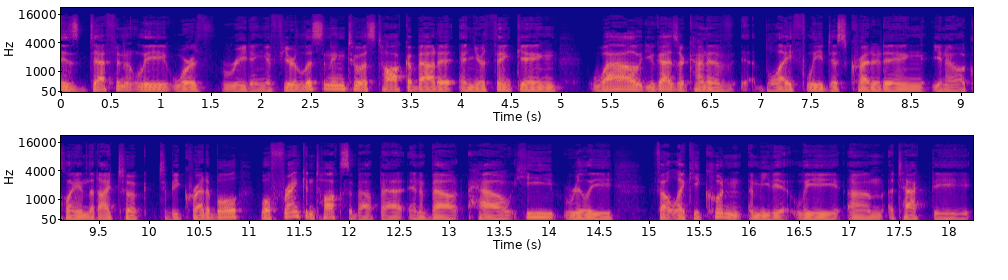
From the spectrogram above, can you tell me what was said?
is definitely worth reading. If you're listening to us talk about it and you're thinking, wow, you guys are kind of blithely discrediting, you know, a claim that I took to be credible. Well, Franken talks about that and about how he really felt like he couldn't immediately um, attack the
